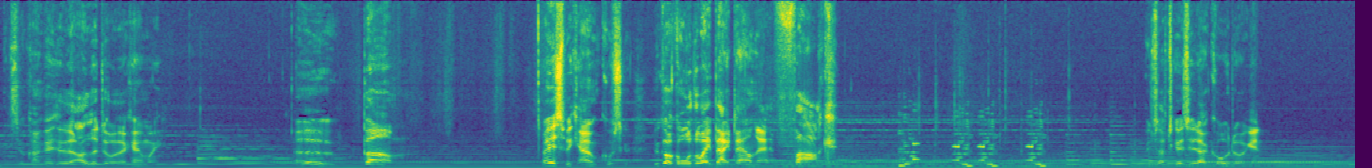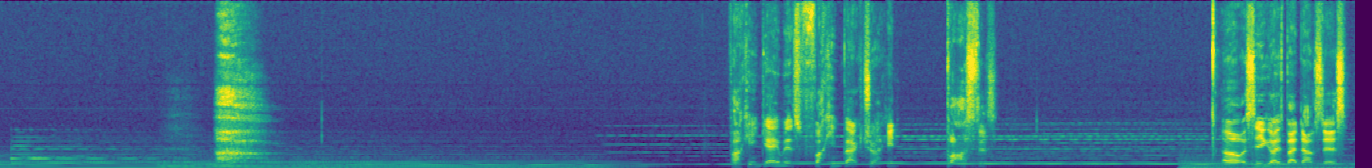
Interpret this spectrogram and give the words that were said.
Still can't go through that other door there, can we? Oh, bum. Oh, yes we can, of course. We've got to go all the way back down there. Fuck. We just have to go through that corridor again. Fucking game and it's fucking backtracking. Bastards. Oh, I'll see you guys back downstairs.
